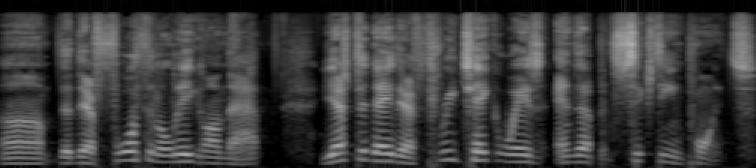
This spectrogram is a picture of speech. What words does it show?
Um, they're fourth in the league on that. Yesterday, their three takeaways ended up at 16 points.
